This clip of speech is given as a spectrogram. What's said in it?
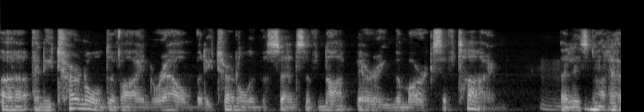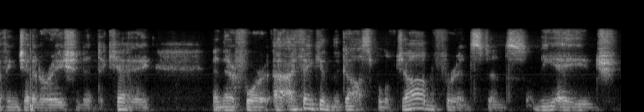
uh, an eternal divine realm, but eternal in the sense of not bearing the marks of time. Mm-hmm. That is, not having generation and decay. And therefore, I think in the Gospel of John, for instance, the age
